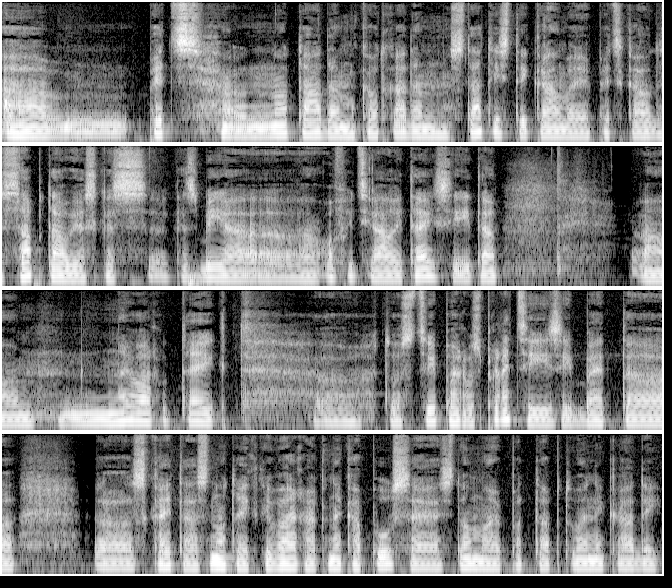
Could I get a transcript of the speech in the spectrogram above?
pēc no tādām kaut kādām statistikām vai pēc kādas aptaujas, kas, kas bija oficiāli taisīta, nevaru teikt tos ciparus precīzi, bet skaitās noteikti vairāk nekā pusē. Es domāju, pat aptuveni kādi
